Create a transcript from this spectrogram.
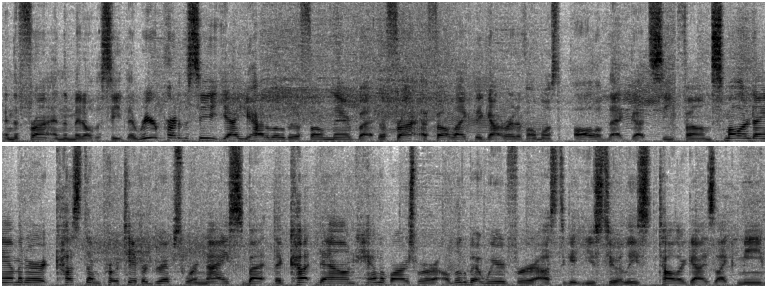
in the front and the middle of the seat. The rear part of the seat, yeah, you had a little bit of foam there, but the front, I felt like they got rid of almost all of that gut seat foam. Smaller diameter, custom Pro Taper grips were nice, but the cut down handlebars were a little bit weird for us to get used to, at least taller guys like me.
